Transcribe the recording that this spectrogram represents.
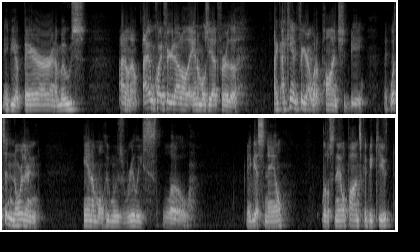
maybe a bear and a moose. I don't know. I haven't quite figured out all the animals yet for the... I, I can't figure out what a pawn should be. Like, what's a northern animal who moves really slow? Maybe a snail? Little snail pawns could be cute.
